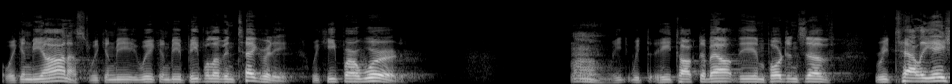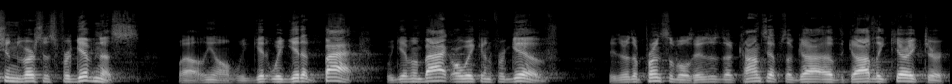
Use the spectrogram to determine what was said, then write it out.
but we can be honest. We can be, we can be people of integrity. We keep our word. Mm. he, we, he talked about the importance of retaliation versus forgiveness. Well, you know, we get, we get it back. We give them back or we can forgive. These are the principles. These are the concepts of, God, of godly character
